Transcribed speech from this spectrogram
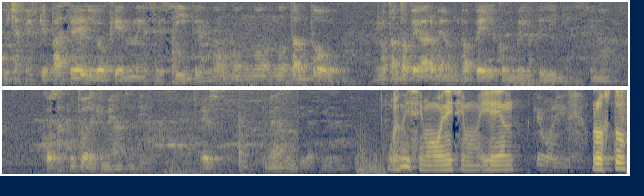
pucha, pues que pase lo que necesite, ¿no? No, no, no, tanto, no tanto apegarme a un papel con 20 líneas, sino cosas puntuales que me hagan sentido. Eso, que me hagan sentir aquí adentro. Buenísimo, buenísimo. Y en Qué bonito. Bruce, tú.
